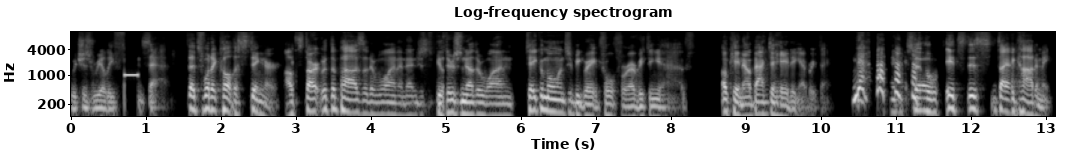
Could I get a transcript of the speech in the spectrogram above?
which is really sad. That's what I call the stinger. I'll start with the positive one and then just feel there's another one. Take a moment to be grateful for everything you have. Okay, now back to hating everything so it's this dichotomy.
